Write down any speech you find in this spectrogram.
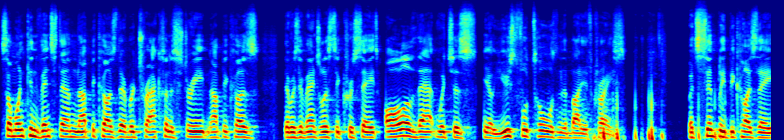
someone convinced them, not because there were tracks on the street, not because there was evangelistic crusades, all of that which is you know, useful tools in the body of Christ, but simply because they,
